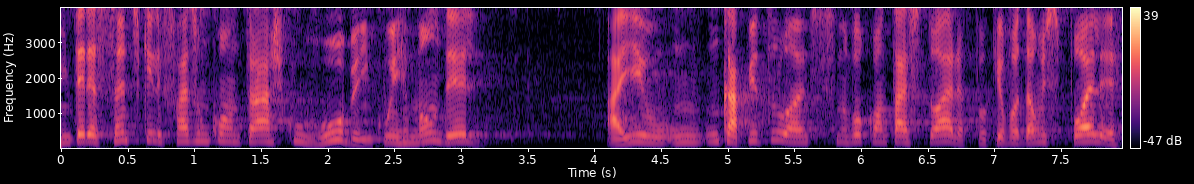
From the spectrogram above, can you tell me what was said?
Interessante que ele faz um contraste com o Rubem, com o irmão dele. Aí, um, um capítulo antes, não vou contar a história, porque eu vou dar um spoiler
